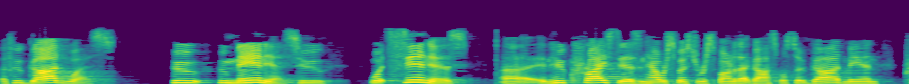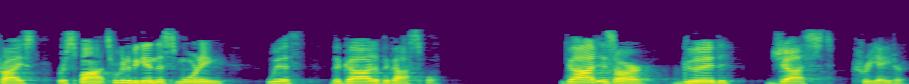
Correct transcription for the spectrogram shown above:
of who God was, who, who man is, who, what sin is, uh, and who Christ is, and how we're supposed to respond to that gospel. So God, man, Christ, response. We're going to begin this morning with the God of the gospel. God is our good, just creator.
